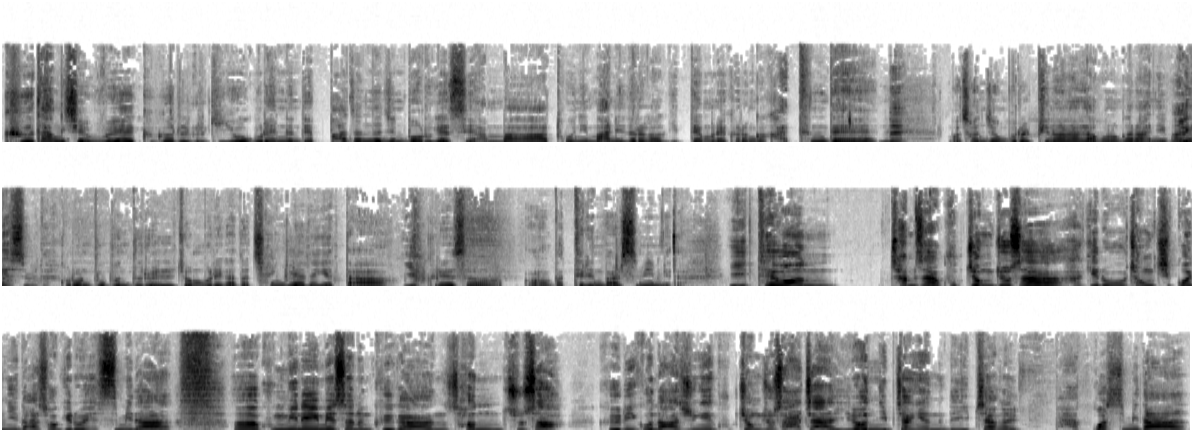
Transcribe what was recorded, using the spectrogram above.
그 당시에 왜 그거를 그렇게 요구를 했는데 빠졌는지는 모르겠어요. 아마 돈이 많이 들어가기 때문에 그런 것 같은데 네. 뭐전 정부를 비난하려고 하는 건 아니고요. 알겠습니다. 그런 부분들을 좀 우리가 더 챙겨야 되겠다. 예. 그래서 어, 드린 말씀입니다. 이태원 참사 국정조사 하기로 정치권이 나서기로 했습니다. 어, 국민의힘에서는 그간 선 수사 그리고 나중에 국정조사 하자 이런 입장이었는데 입장을 바꿨습니다.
